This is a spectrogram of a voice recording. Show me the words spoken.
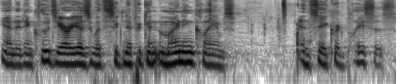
and it includes areas with significant mining claims and sacred places.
